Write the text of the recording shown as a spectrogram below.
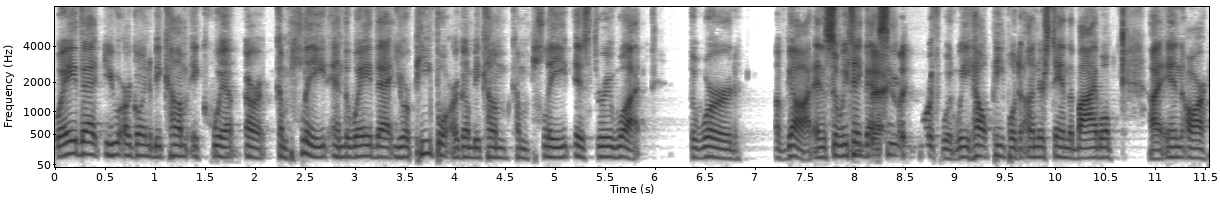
way that you are going to become equipped or complete and the way that your people are going to become complete is through what? The word of God. And so we take that seriously Northwood. We help people to understand the Bible uh, in our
